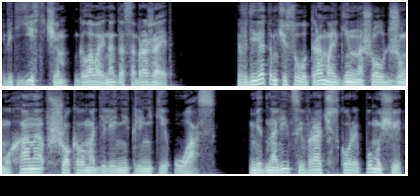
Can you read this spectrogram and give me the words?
ведь есть чем, голова иногда соображает. В девятом часу утра Мальгин нашел Джуму Хана в шоковом отделении клиники УАЗ. Меднолицый врач скорой помощи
